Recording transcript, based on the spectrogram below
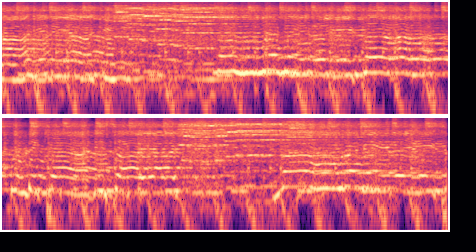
ನಾ ಹಿಡಿಯಾಕಿ ನೂರವಿರಲಿಕ ಹುಡುಕಾಡಿ ಸಾಯಾಕಿ. ನೂರವಿರಲಿಕ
